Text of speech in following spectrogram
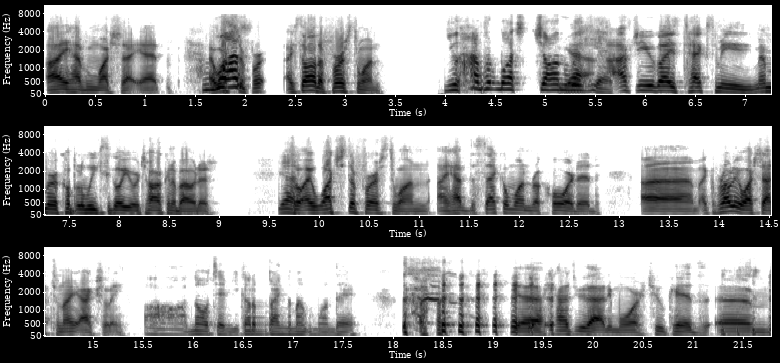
I haven't watched that yet. I watched the fir- I saw the first one. You haven't watched John Yeah, Wick yet? after you guys text me, remember a couple of weeks ago you were talking about it. Yeah. So I watched the first one. I have the second one recorded. Um, I could probably watch that tonight actually. Oh no, Tim, you got to bang them out in one day. Yeah, can't do that anymore. Two kids. Um,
